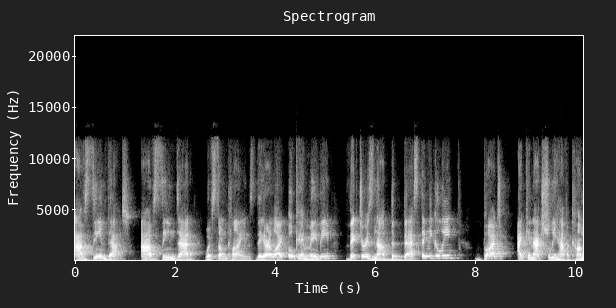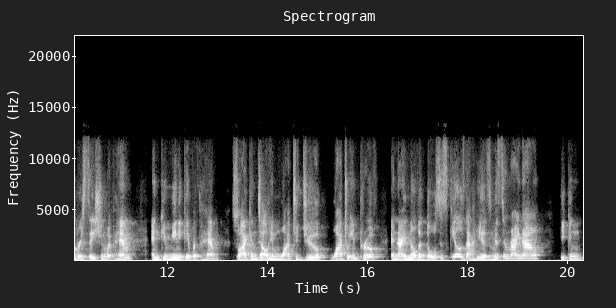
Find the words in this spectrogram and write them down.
i've seen that. I've seen that with some clients. They are like, okay, maybe Victor is not the best technically, but I can actually have a conversation with him and communicate with him. So I can tell him what to do, what to improve. And I know that those skills that he is missing right now, he can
